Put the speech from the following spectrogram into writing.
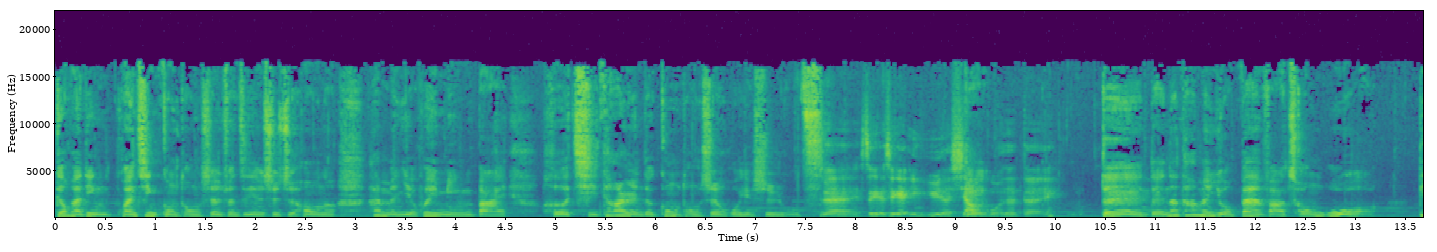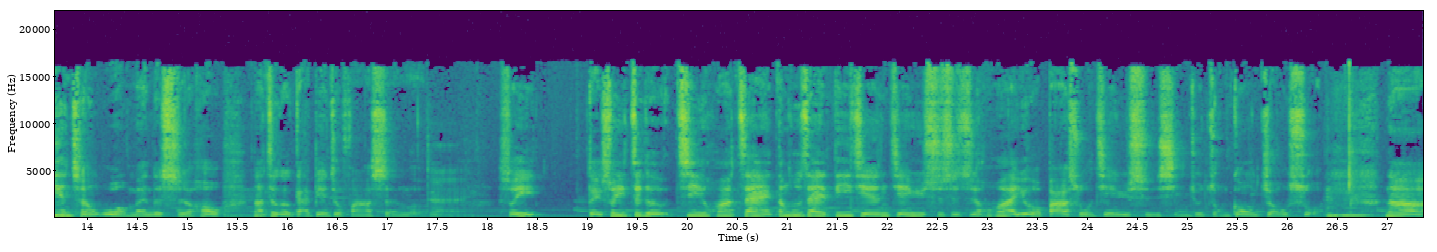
跟环境环境共同生存这件事之后呢，他们也会明白和其他人的共同生活也是如此。对，这也是一个隐喻的效果，对对？对对，那他们有办法从我变成我们的时候，嗯、那这个改变就发生了。对，所以对，所以这个计划在当初在第一间监狱实施之后，后来又有八所监狱实行，就总共九所。那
